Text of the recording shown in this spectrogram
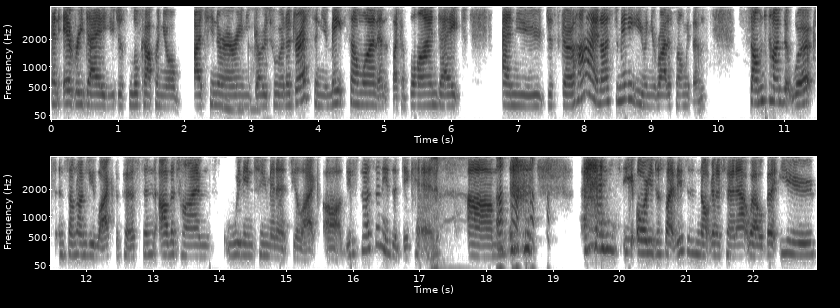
and every day you just look up on your itinerary and you go to an address and you meet someone, and it's like a blind date. And you just go, Hi, nice to meet you. And you write a song with them. Sometimes it works and sometimes you like the person. Other times within two minutes you're like oh this person is a dickhead. Um, and or you're just like this is not going to turn out well. But you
